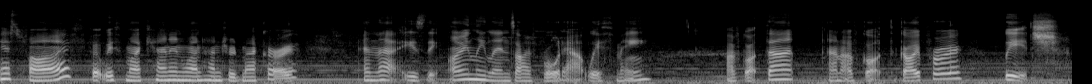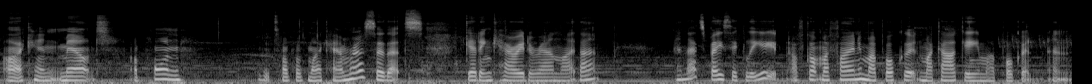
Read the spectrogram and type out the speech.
S5, but with my Canon 100 macro, and that is the only lens I've brought out with me. I've got that, and I've got the GoPro, which I can mount upon the top of my camera. So that's getting carried around like that. And that's basically it. I've got my phone in my pocket, and my car key in my pocket, and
